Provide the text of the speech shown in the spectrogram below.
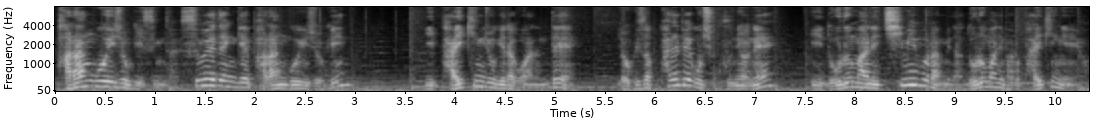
바랑고이족이 있습니다. 스웨덴계 바랑고이족인 이 바이킹족이라고 하는데 여기서 859년에 이 노르만이 침입을 합니다. 노르만이 바로 바이킹이에요.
